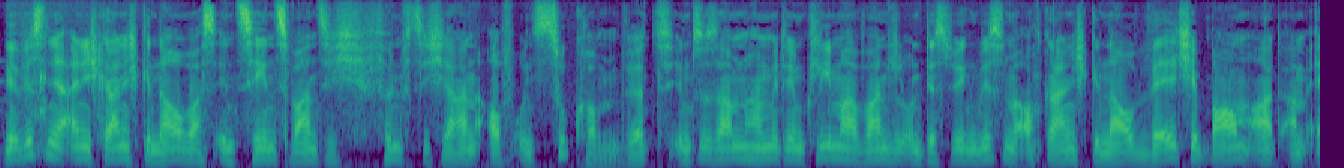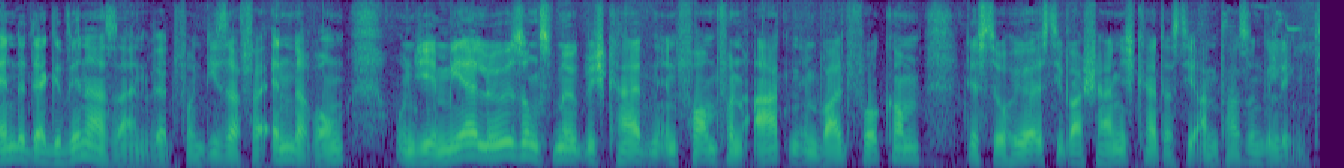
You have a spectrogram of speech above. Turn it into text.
Wir wissen ja eigentlich gar nicht genau, was in 10, 20, 50 Jahren auf uns zukommen wird im Zusammenhang mit dem Klimawandel. Und deswegen wissen wir auch gar nicht genau, welche Baumart am Ende der Gewinner sein wird von dieser Veränderung. Und je mehr Lösungsmöglichkeiten in Form von Arten im Wald vorkommen, desto höher ist die Wahrscheinlichkeit, dass die Anpassung gelingt.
